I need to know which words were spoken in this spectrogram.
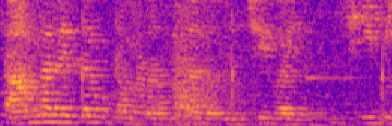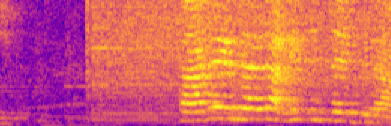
ಸಾಂಬಾರಿಂದ ಊಟ ಮಾಡುವಂತ ಅಂತ ಒಂದು ಜೀವ ಇದು ಜೀವಿ ಇದು. ಸಾರ ಇದ್ದಾಗ ಹಾಗೆ ತಿಂತಾ ಇದ್ದೀರಾ?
